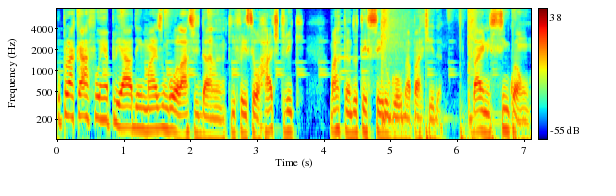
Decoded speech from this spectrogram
O placar foi ampliado em mais um golaço de Darlan, que fez seu hat-trick, marcando o terceiro gol na partida. Bayern 5 a 1.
